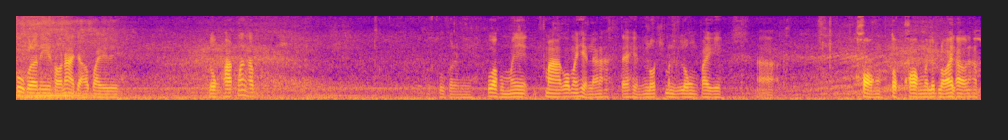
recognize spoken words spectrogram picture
คู่กรณีเขาน่าจะเอาไปเลยลงพักมั้งครับคู่กรณีเพราะว่าผมไม่มาก็ไม่เห็นแล้วนะ แต่เห็นรถมันลงไปอาคลองตกคลองมาเรียบร้อยแล้วนะครับ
